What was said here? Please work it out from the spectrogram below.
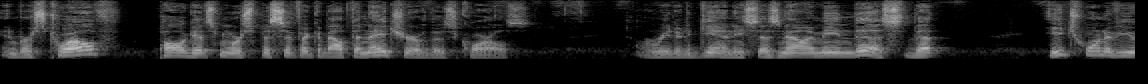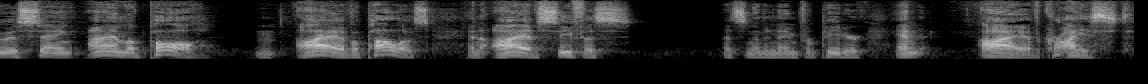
In verse 12, Paul gets more specific about the nature of those quarrels. I'll read it again. He says, Now I mean this, that each one of you is saying, I am of Paul, I of Apollos, and I of Cephas that's another name for Peter. And I of Christ.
